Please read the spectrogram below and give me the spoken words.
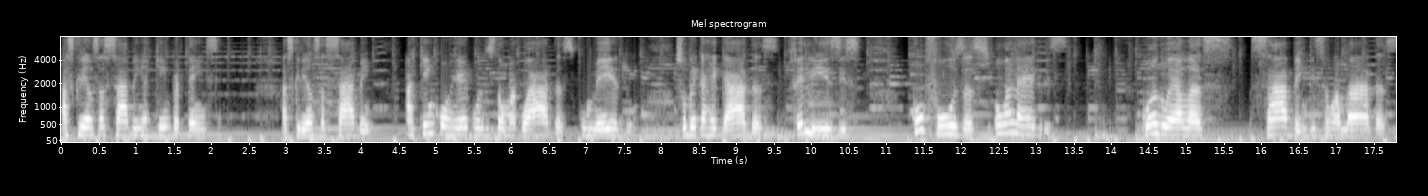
As crianças sabem a quem pertencem as crianças sabem a quem correr quando estão magoadas, com medo, sobrecarregadas, felizes, confusas ou alegres. Quando elas sabem que são amadas,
